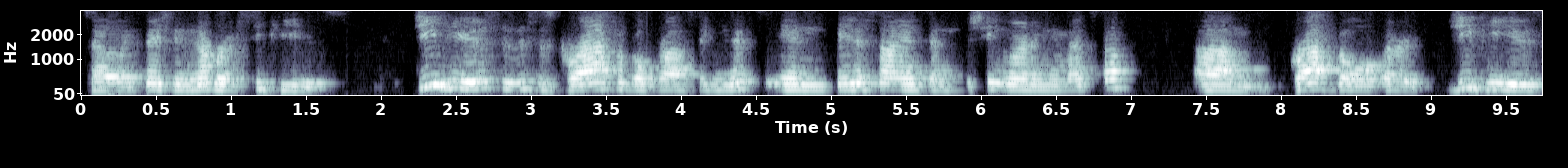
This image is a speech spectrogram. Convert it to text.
so it's basically the number of CPUs. GPUs, so this is graphical processing units in data science and machine learning and that stuff. Um, graphical or GPUs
